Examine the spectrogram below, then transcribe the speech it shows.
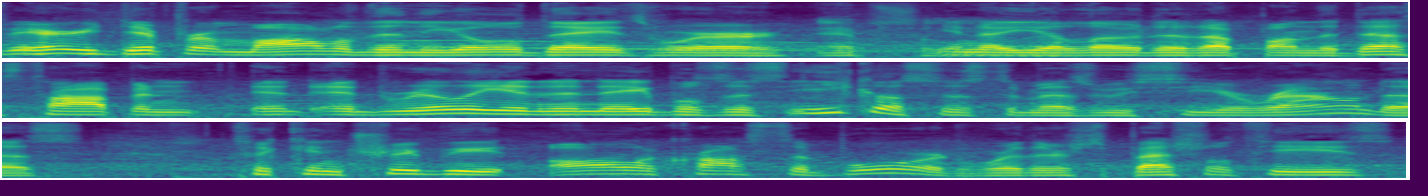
Very different model than the old days where Absolutely. you know you load it up on the desktop and, and, and really it enables this ecosystem as we see around us to contribute all across the board where there's specialties,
